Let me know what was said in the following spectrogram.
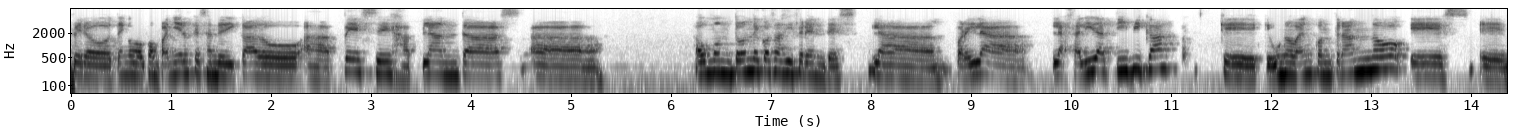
Pero tengo compañeros que se han dedicado a peces, a plantas, a, un montón de cosas diferentes. La, por ahí la, salida típica que, uno va encontrando es eh,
